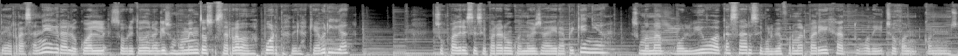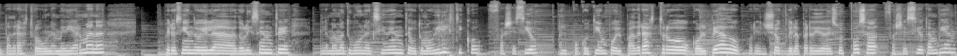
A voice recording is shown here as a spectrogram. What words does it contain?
de raza negra, lo cual, sobre todo en aquellos momentos, cerraba más puertas de las que abría. Sus padres se separaron cuando ella era pequeña. Su mamá volvió a casarse, volvió a formar pareja, tuvo de hecho con, con su padrastro una media hermana, pero siendo él adolescente, la mamá tuvo un accidente automovilístico, falleció. Al poco tiempo el padrastro, golpeado por el shock de la pérdida de su esposa, falleció también.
